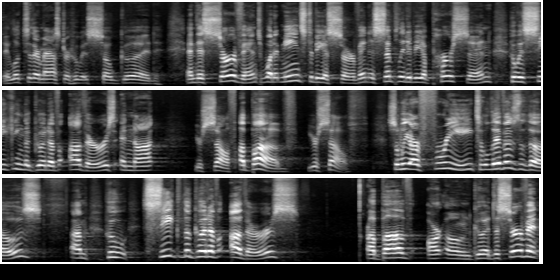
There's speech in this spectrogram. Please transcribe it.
They look to their master who is so good. And this servant, what it means to be a servant, is simply to be a person who is seeking the good of others and not yourself, above yourself. So we are free to live as those um, who seek the good of others above our own good. The servant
